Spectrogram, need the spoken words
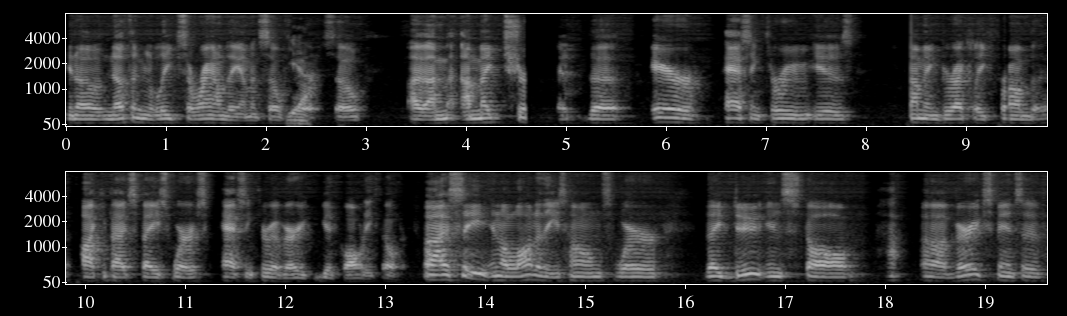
you know nothing leaks around them and so forth. So I, I'm, I make sure that the air passing through is coming directly from the occupied space where it's passing through a very good quality filter. Well, I see in a lot of these homes where they do install uh, very expensive,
